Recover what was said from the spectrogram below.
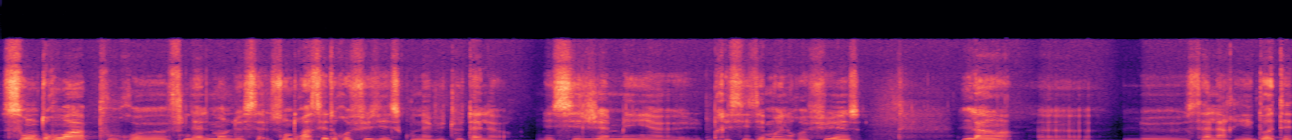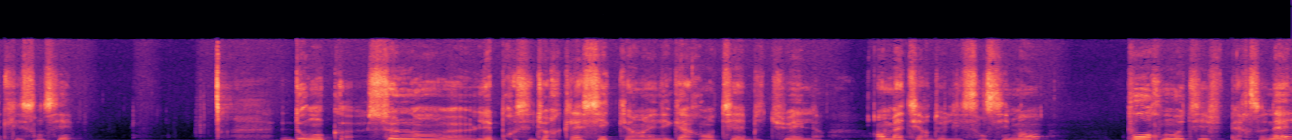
Son droit pour euh, finalement le son droit c'est de refuser ce qu'on a vu tout à l'heure. Mais si jamais euh, précisément il refuse, là euh, le salarié doit être licencié. Donc selon les procédures classiques hein, et les garanties habituelles en matière de licenciement, pour motif personnel,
